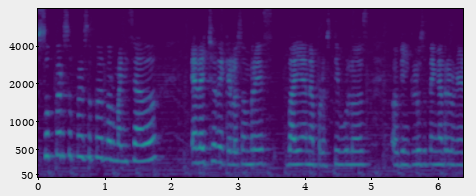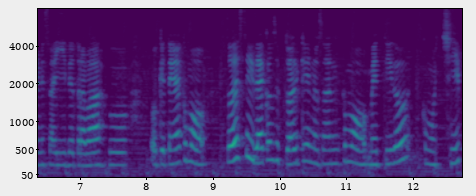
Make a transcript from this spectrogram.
súper, súper, súper normalizado el hecho de que los hombres vayan a prostíbulos o que incluso tengan reuniones ahí de trabajo o que tengan como toda esta idea conceptual que nos han como metido como chip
